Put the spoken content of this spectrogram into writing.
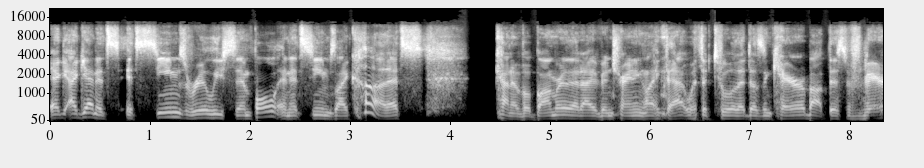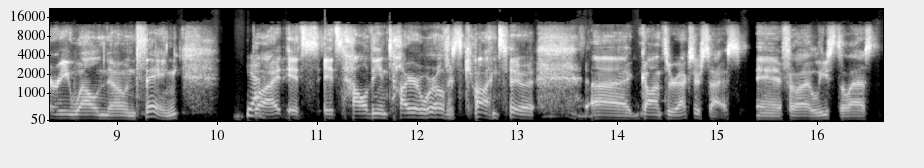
again, it's it seems really simple, and it seems like, huh, that's kind of a bummer that I've been training like that with a tool that doesn't care about this very well known thing. Yeah. But it's it's how the entire world has gone to uh, gone through exercise and eh, for at least the last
